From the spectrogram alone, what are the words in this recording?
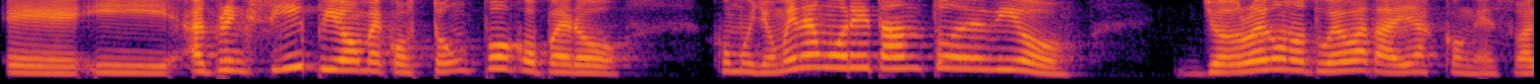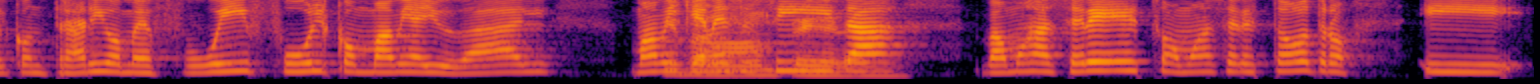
Eh, y al principio me costó un poco, pero como yo me enamoré tanto de Dios, yo luego no tuve batallas con eso. Al contrario, me fui full con mami a ayudar. Mami, ¿qué necesitas? Vamos a hacer esto, vamos a hacer esto otro. Y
